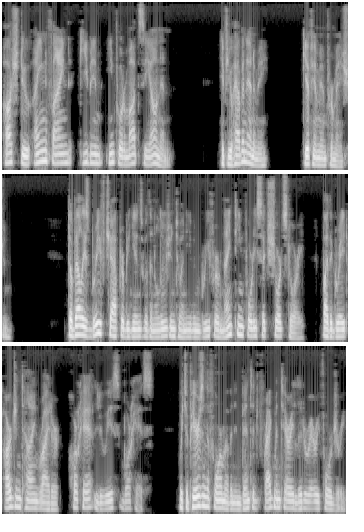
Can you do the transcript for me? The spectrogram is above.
Hast du ein Feind, gib ihm Informationen. If you have an enemy, give him information. Dobelli's brief chapter begins with an allusion to an even briefer 1946 short story by the great Argentine writer Jorge Luis Borges, which appears in the form of an invented fragmentary literary forgery.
